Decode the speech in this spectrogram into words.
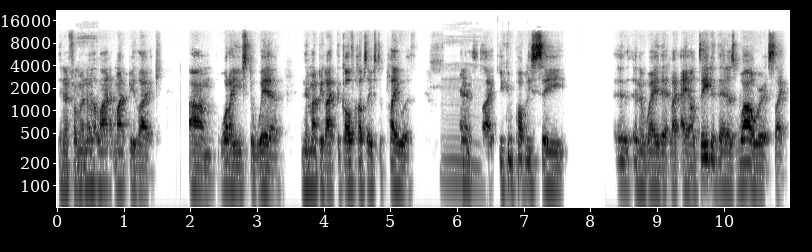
Then from mm. another line, it might be like um, what I used to wear, and then might be like the golf clubs I used to play with Mm. And it's mm. like you can probably see in a way that like ALD did that as well, where it's like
